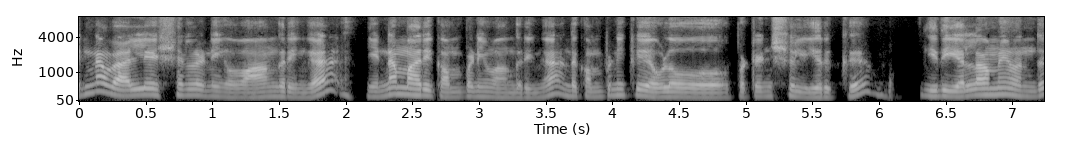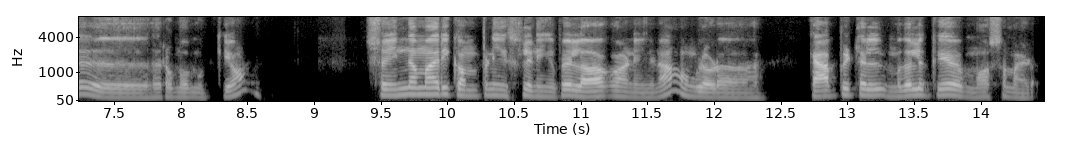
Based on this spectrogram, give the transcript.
என்ன வேல்யூஷனில் நீங்கள் வாங்குறீங்க? என்ன மாதிரி கம்பெனி வாங்குறீங்க? அந்த கம்பெனிக்கு எவ்வளோ பொட்டென்ஷியல் இருக்குது இது எல்லாமே வந்து ரொம்ப முக்கியம். ஸோ இந்த மாதிரி கம்பெனிஸில் நீங்கள் போய் லாக் ஆனீங்கன்னா உங்களோட கேபிட்டல் முதலுக்கே மோசமாயிடும்.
